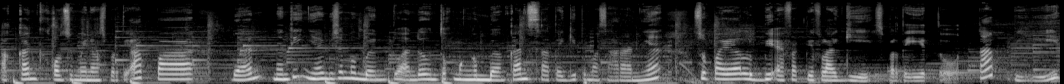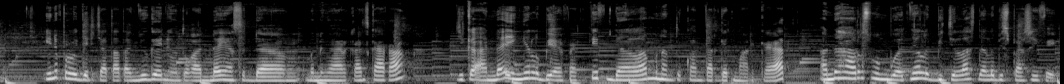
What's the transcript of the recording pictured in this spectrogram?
akan ke konsumen yang seperti apa dan nantinya bisa membantu Anda untuk mengembangkan strategi pemasarannya supaya lebih efektif lagi seperti itu. Tapi ini perlu jadi catatan juga nih untuk Anda yang sedang mendengarkan sekarang. Jika Anda ingin lebih efektif dalam menentukan target market, Anda harus membuatnya lebih jelas dan lebih spesifik.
